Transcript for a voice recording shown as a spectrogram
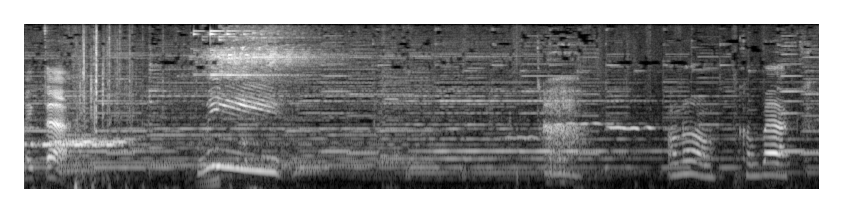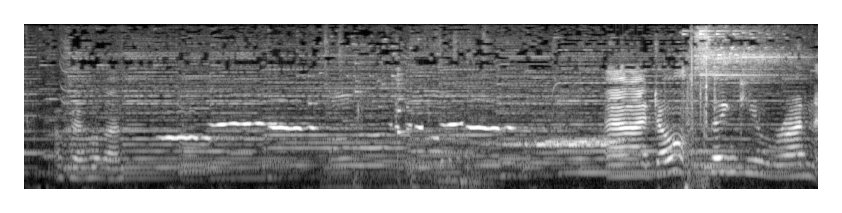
Like that. Whee! oh no, come back. Okay, hold on. And I don't think you run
